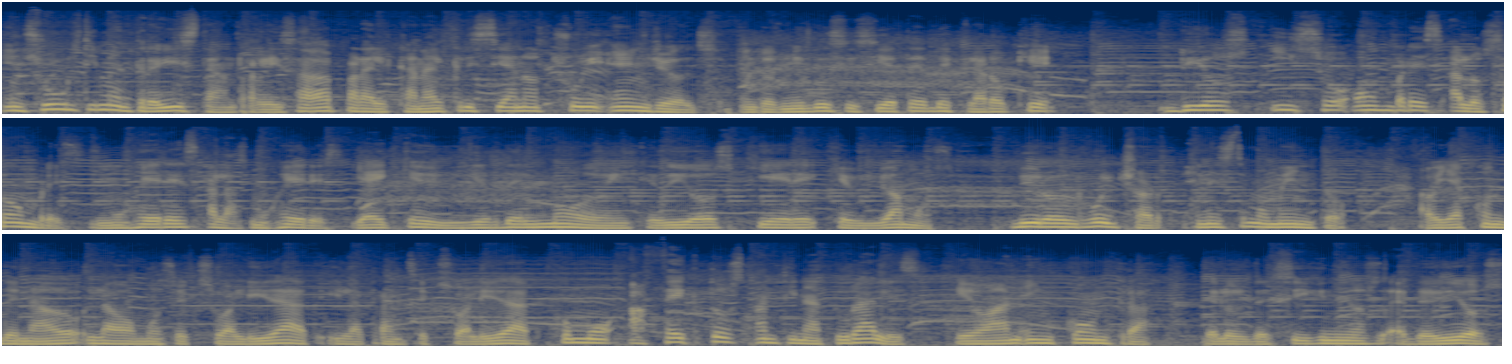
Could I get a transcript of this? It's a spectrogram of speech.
En su última entrevista realizada para el canal cristiano Three Angels en 2017 declaró que Dios hizo hombres a los hombres y mujeres a las mujeres y hay que vivir del modo en que Dios quiere que vivamos. Little Richard en este momento había condenado la homosexualidad y la transexualidad como afectos antinaturales que van en contra de los designios de Dios,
